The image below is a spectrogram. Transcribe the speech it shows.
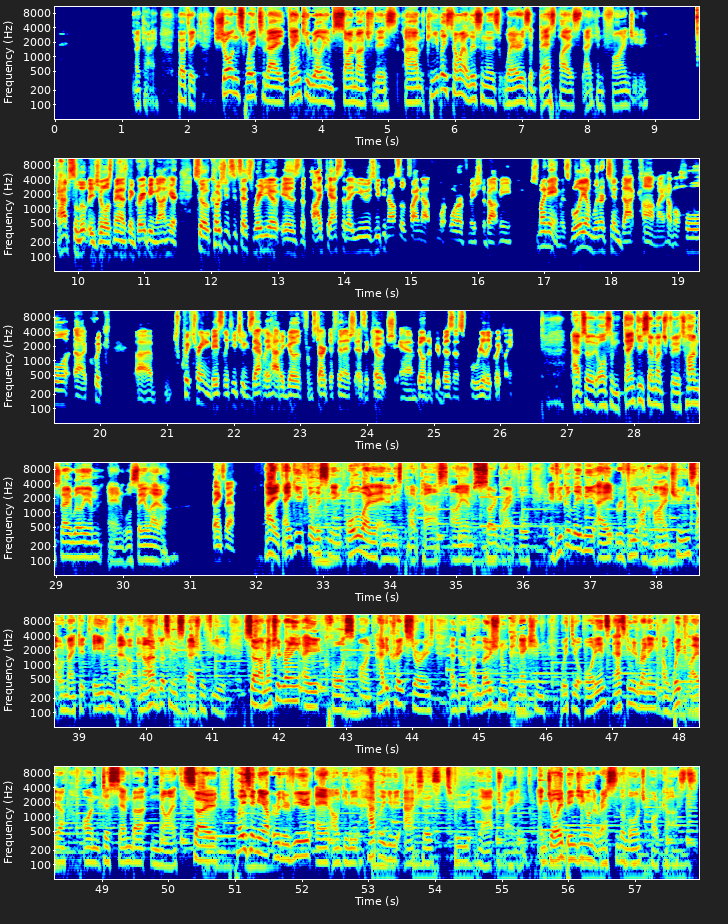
Okay, perfect. Short and sweet today. Thank you, William, so much for this. Um, can you please tell my listeners where is the best place they can find you? Absolutely, Jules. Man, it's been great being on here. So, Coaching Success Radio is the podcast that I use. You can also find out more, more information about me. So, my name is williamwinterton.com. I have a whole uh, quick uh, quick training, basically teach you exactly how to go from start to finish as a coach and build up your business really quickly. Absolutely awesome. Thank you so much for your time today, William, and we'll see you later. Thanks, man. Hey, thank you for listening all the way to the end of this podcast. I am so grateful. If you could leave me a review on iTunes, that would make it even better. And I have got something special for you. So, I'm actually running a course on how to create stories that build emotional connection with your audience. And that's going to be running a week later on December 9th. So, please hit me up with a review and I'll give you happily give you access to that training. Enjoy binging on the rest of the launch podcasts.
